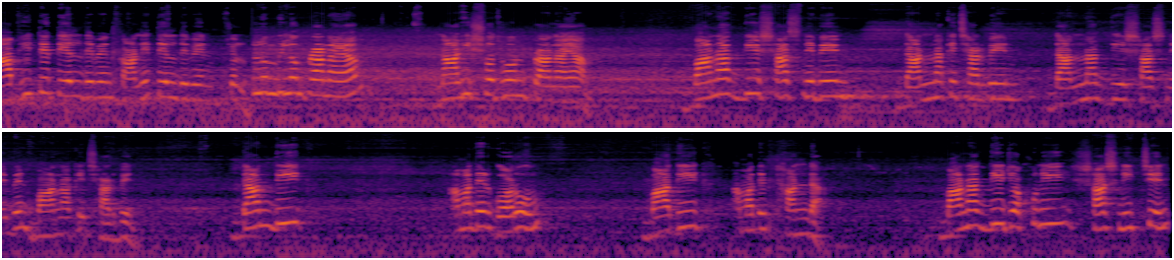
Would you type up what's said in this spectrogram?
নাভিতে তেল দেবেন, কানে তেল দেবেন। চলো। বিলম বিলম প্রাণায়াম নারী শোধন প্রাণায়াম। বানাক দিয়ে শ্বাস নেবেন, ডান নাকে ছাড়বেন, ডান নাক দিয়ে শ্বাস নেবেন, বাঁ নাকে ছাড়বেন। ডান দিক আমাদের গরম, বাঁ দিক আমাদের ঠান্ডা। বানাক দিয়ে যখনই শ্বাস নিচ্ছেন,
